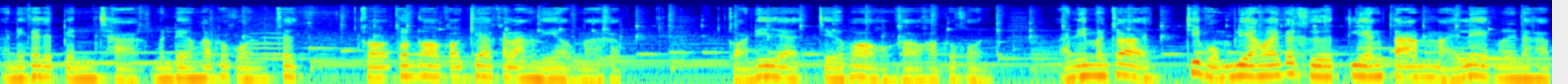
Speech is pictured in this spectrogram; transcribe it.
อันนี้ก็จะเป็นฉากเหมือนเดิมครับทุกคนก็ก็ต้นอ้อก็แก้วกำลังหนีออกมาครับ ก่อนที่จะเจอพ่อของเขาครับทุกคน อันนี้มันก็ที่ผมเรียงไว้ก็คือเรียงตามหมายเลขเลยนะครับ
